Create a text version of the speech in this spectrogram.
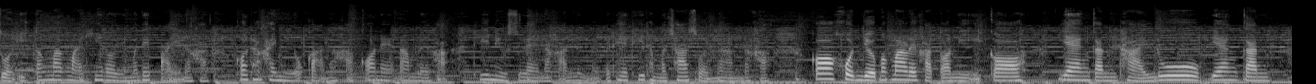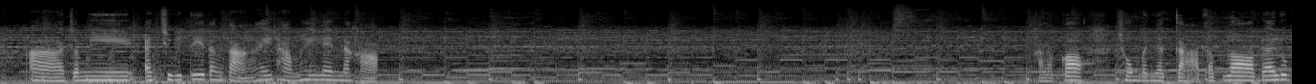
สวยๆ อีกตั้งมากมายที่เรายังไม่ได้ไปนะคะ ก็ถ้าใครมีโอกาสนะคะ ก็แนะนำเลยค่ะ ที่นิวซีแลนด์นะคะหนึ่งในประเทศที่ธรรมชาติสวยงามนะคะ ก็คนเยอะมากๆเลยค่ะ ตอนนี้ก็แย่งกันถ่ายรูป แย่งกันอาจะมีแอคทิวิตี้ต่างๆ ให้ทำให้เล่นนะคะค่ะแล้วก็ชมบรรยากาศรอบๆ ได้รูป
